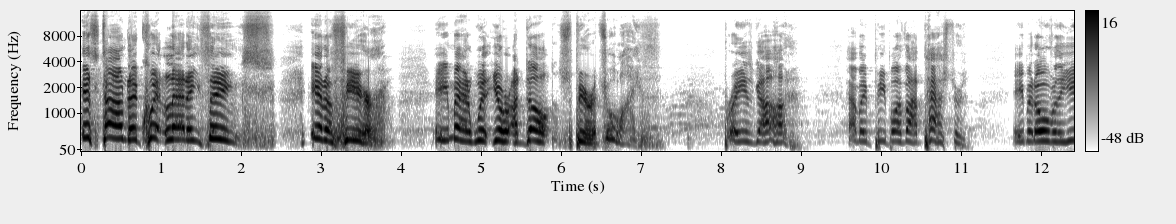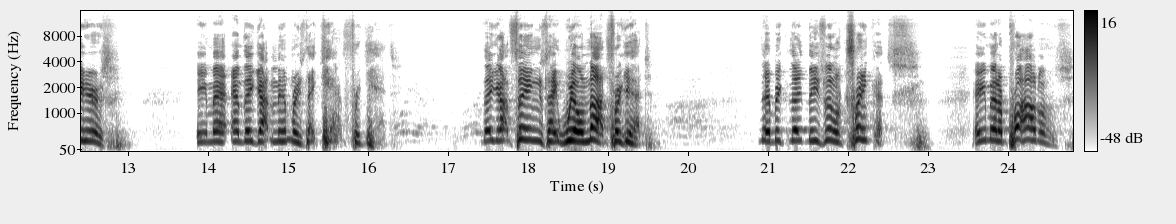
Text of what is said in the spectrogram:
It's time to quit letting things interfere, amen, with your adult spiritual life. Praise God. How many people have I pastored, amen, over the years? Amen. And they got memories they can't forget. They got things they will not forget. They're, they, these little trinkets, amen, of problems,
